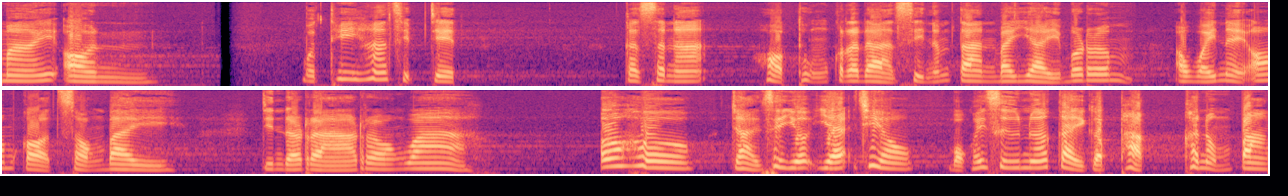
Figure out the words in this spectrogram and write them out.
ไม้อ่อน บทที่ 57 กัสนะหอบถุงกระดาษสีน้ำตาลใบใหญ่เบื้อเริ่ม เอาไว้ในอ้อมกอดสองใบ จินดาราร้องว่าเออเฮอจ่ายซะเยอะแยะเชียว บอกให้ซื้อเนื้อไก่กับผัก ขนมปัง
